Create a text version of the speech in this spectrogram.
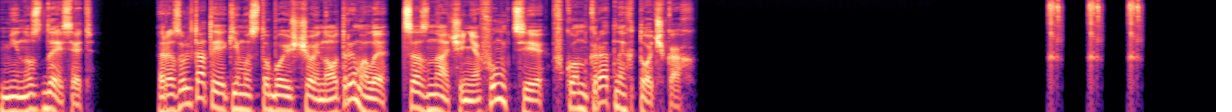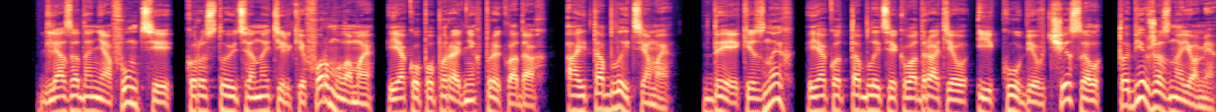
мінус 10. Результати, які ми з тобою щойно отримали, це значення функції в конкретних точках. Для задання функції користуються не тільки формулами, як у попередніх прикладах, а й таблицями. Деякі з них, як от таблиці квадратів і кубів чисел, тобі вже знайомі.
